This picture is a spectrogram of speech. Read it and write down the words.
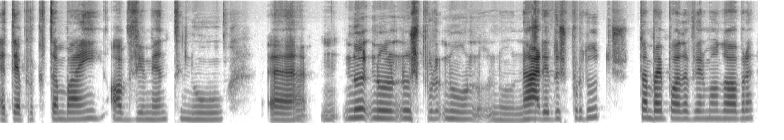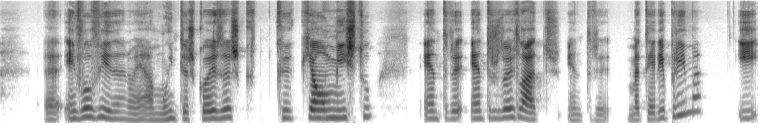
até porque também, obviamente, no, Uh, no, no, nos, no, na área dos produtos também pode haver mão de obra uh, envolvida, não é? Há muitas coisas que, que, que, é um misto entre, entre os dois lados, entre matéria-prima e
